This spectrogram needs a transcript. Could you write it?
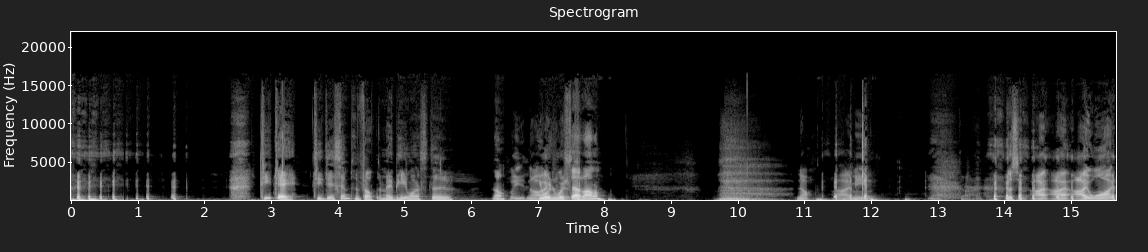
TJ, TJ Simpson felt it. Maybe he wants to. No, Please, no, you wouldn't wish that on him. No, I mean, listen, I, I I want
